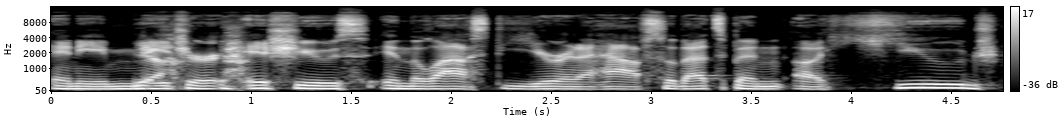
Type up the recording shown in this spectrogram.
any major yeah. issues in the last year and a half. So that's been a huge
